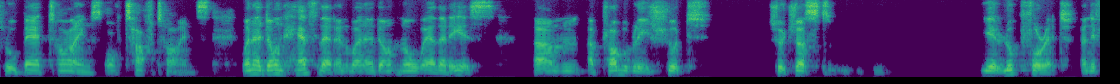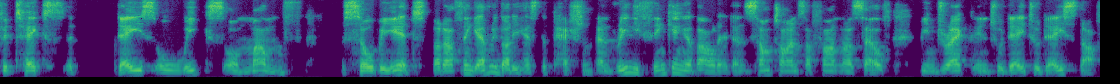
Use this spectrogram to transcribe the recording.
through bad times or tough times. When I don't have that and when I don't know where that is, um, I probably should, should just, yeah, look for it. And if it takes days or weeks or months, so be it. But I think everybody has the passion and really thinking about it. And sometimes I find myself being dragged into day to day stuff.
